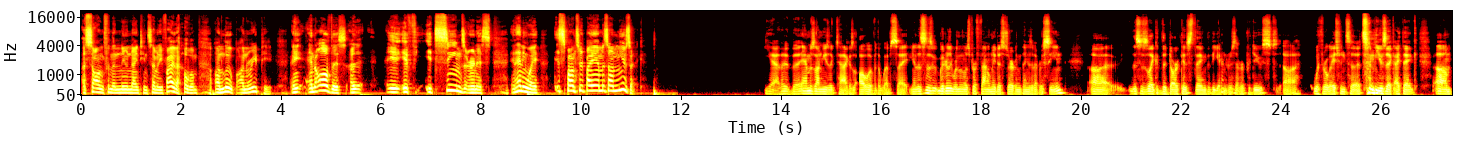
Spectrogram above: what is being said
a song from the new 1975 album on loop, on repeat. And, and all this, uh, if it seems earnest in any way, is sponsored by Amazon Music. Yeah, the, the Amazon Music tag is all over the website. You know, this is literally one of the most profoundly disturbing things I've ever seen. Uh, this is like the darkest thing that the internet has ever produced. Uh, with relation to, to music i think um,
